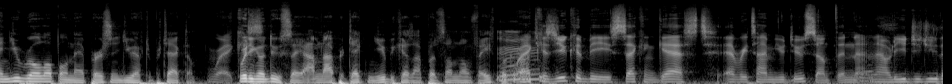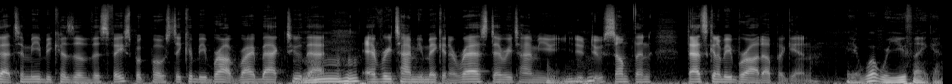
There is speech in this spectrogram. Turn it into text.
and you roll up on that person, and you have to protect them. Right, What are you gonna do? Say I'm not protecting you because I put something on Facebook? about Right, because you could be second guessed every time you do something. Now, did you do that to me because of this Facebook post? It could be brought right back to that. Mm-hmm. Every time you make an arrest, every time you, you do something, that's going to be brought up again. Yeah, what were you thinking?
